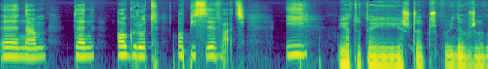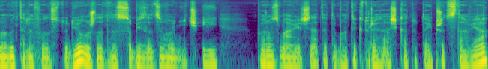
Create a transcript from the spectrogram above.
e, nam ten ogród opisywać. I ja tutaj jeszcze przypominam, że mamy telefon w studiu, można do nas sobie zadzwonić i porozmawiać na te tematy, które Aśka tutaj przedstawia. E,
